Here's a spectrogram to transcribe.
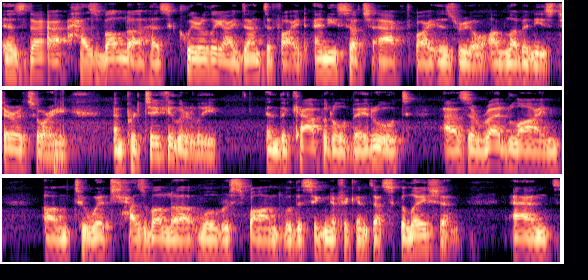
is that Hezbollah has clearly identified any such act by Israel on Lebanese territory, and particularly in the capital Beirut, as a red line um, to which Hezbollah will respond with a significant escalation. And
